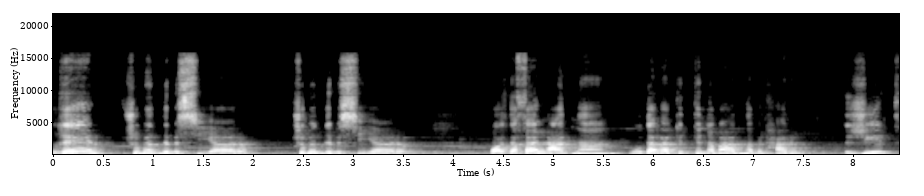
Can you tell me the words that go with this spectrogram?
غير شو بدي بالسيارة؟ شو بدي بالسيارة؟ وقت فل عدنان ودبكت كنا بعدنا بالحرب. جيت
